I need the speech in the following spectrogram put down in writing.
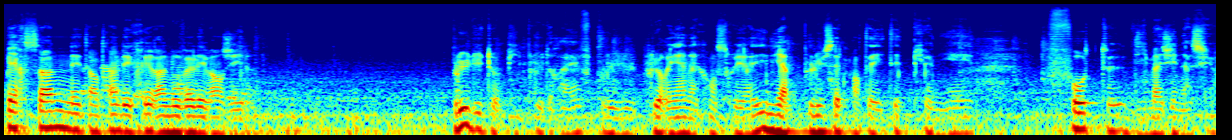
personne n'est en train d'écrire un nouvel évangile. Plus d'utopie, plus de rêve, plus, plus rien à construire. Il n'y a plus cette mentalité de pionnier, faute d'imagination.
